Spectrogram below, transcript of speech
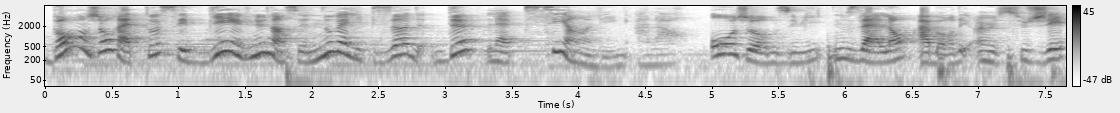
Bonjour à tous et bienvenue dans ce nouvel épisode de La Psy en ligne. Alors aujourd'hui, nous allons aborder un sujet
